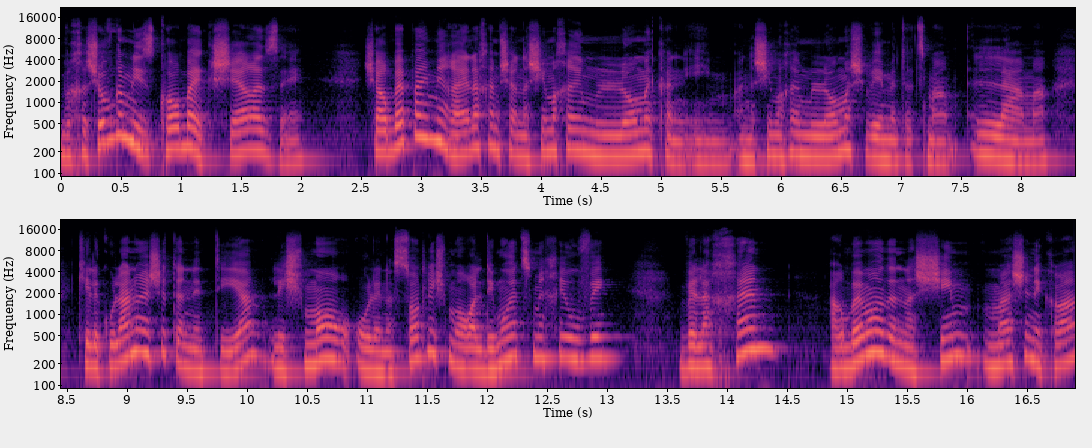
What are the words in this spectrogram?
וחשוב גם לזכור בהקשר הזה, שהרבה פעמים יראה לכם שאנשים אחרים לא מקנאים, אנשים אחרים לא משווים את עצמם. למה? כי לכולנו יש את הנטייה לשמור או לנסות לשמור על דימוי עצמי חיובי. ולכן הרבה מאוד אנשים, מה שנקרא,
